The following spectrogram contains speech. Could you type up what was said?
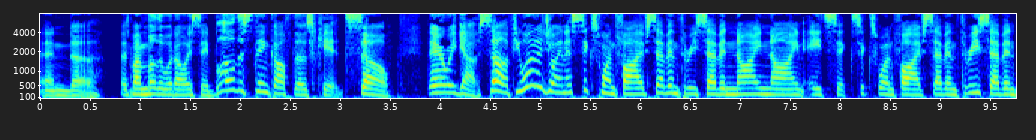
and uh, as my mother would always say, blow the stink off those kids. So there we go. So if you want to join us, 615 737 9986. 615 737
